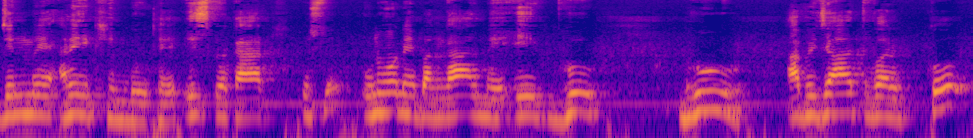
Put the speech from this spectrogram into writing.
जिनमें अनेक हिंदू थे। इस प्रकार उस, उन्होंने बंगाल में एक भू भू अभिजात वर्ग को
